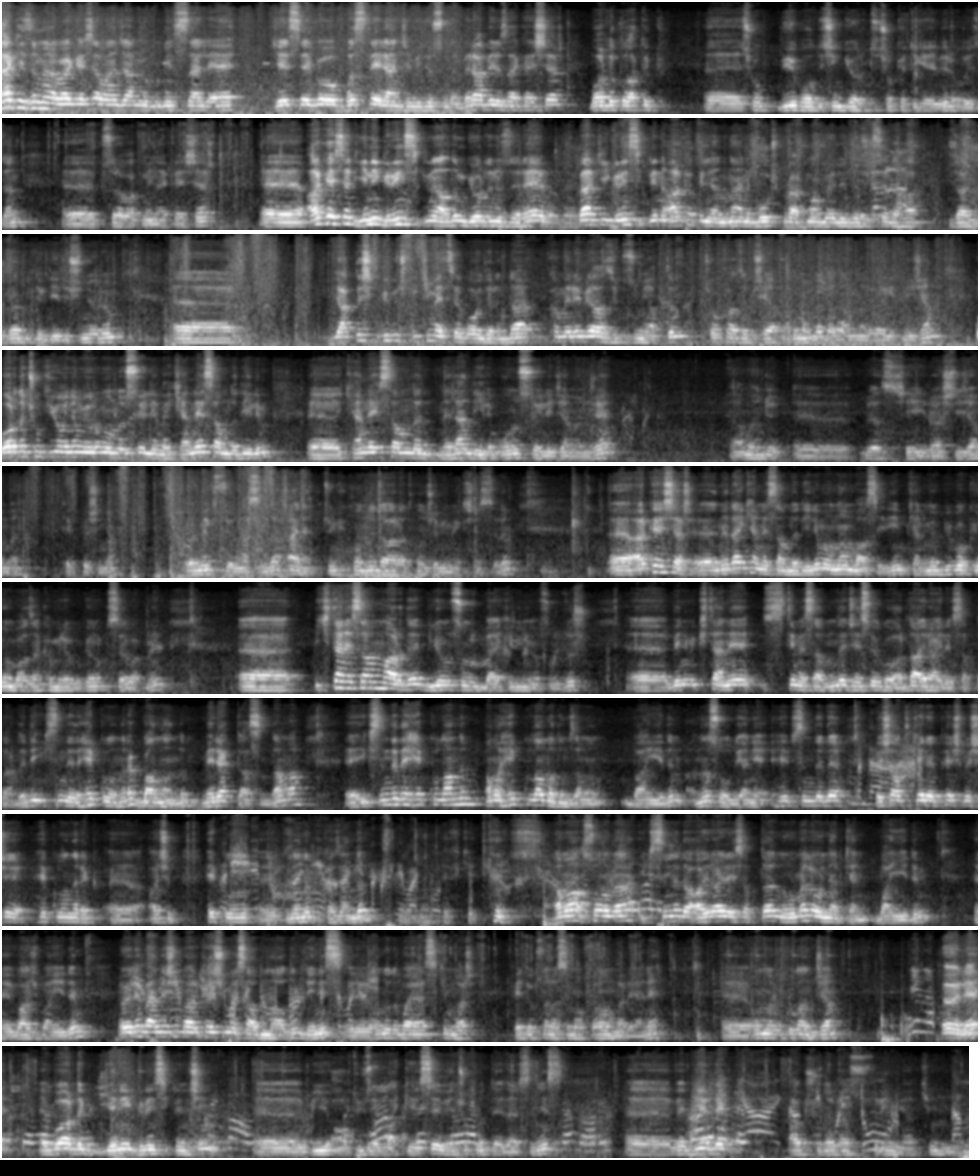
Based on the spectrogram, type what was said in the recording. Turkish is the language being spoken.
Herkese merhaba arkadaşlar ben Can bugün sizlerle CSGO basit eğlence videosunda beraberiz arkadaşlar. Bu arada kulaklık e, çok büyük olduğu için görüntü çok kötü gelebilir o yüzden e, kusura bakmayın arkadaşlar. E, arkadaşlar yeni green screen aldım gördüğünüz üzere. Belki green screen'in arka planını hani boş bırakmam böyle gözükse daha güzel durabilir diye düşünüyorum. E, yaklaşık 1,5-2 metre boylarında kamerayı birazcık zoom yaptım. Çok fazla bir şey yapmadım orada da adamlar var gitmeyeceğim. Bu arada çok iyi oynamıyorum onu da söyleyeyim. Kendi hesabımda değilim. Ee, kendi hesabımda neden değilim onu söyleyeceğim önce. Ama önce e, biraz şey rushlayacağım ben tek başıma. Ölmek istiyorum aslında. Aynen. Çünkü konuyu daha rahat konuşabilmek için istedim. Ee, arkadaşlar e, neden kendi hesabımda değilim ondan bahsedeyim. Kendime bir bakıyorum bazen kameraya bakıyorum kusura bakmayın. Ee, iki tane hesabım vardı biliyor musunuz belki bilmiyorsunuzdur. Ee, benim iki tane Steam hesabımda CSGO vardı ayrı ayrı hesaplardaydı. İkisinde de hack kullanarak banlandım. Meraktı aslında ama e, ikisinde de hack kullandım ama hack kullanmadığım zaman ban yedim. Nasıl oldu yani hepsinde de 5-6 kere peş peşe hack kullanarak e, açıp hack kullan- e, kullanıp kazandım. F2. ama sonra ikisinde de ayrı ayrı hesapta normal oynarken ban yedim E, Vaj ban yedim. Öyle ben de şimdi arkadaşım hesabını aldım Deniz. E, onda da bayağı skin var. P90 Asiman falan var yani. E, onları kullanacağım. Öyle. E, bu arada yeni green screen için e, bir 650 like gelirse beni çok mutlu edersiniz. E, ve bir de abi şunları ben susturayım ya. Kim bunlar?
